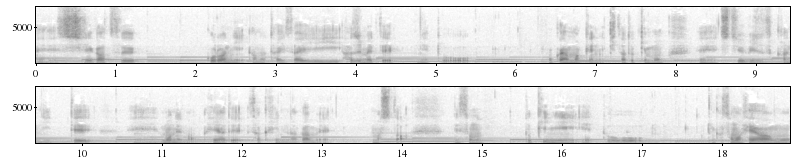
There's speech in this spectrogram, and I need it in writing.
えー、4月頃にあの滞在初めて、えーと、岡山県に来た時も、えー、地中美術館に行って、えー、モネの部屋で作品眺めました。でその時に、えーと、なんかその部屋はもう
